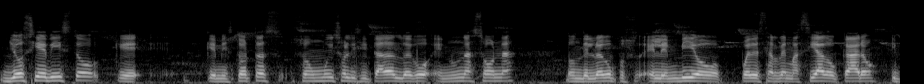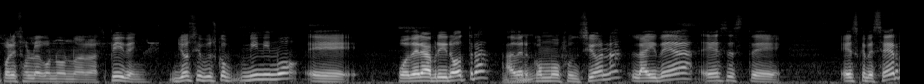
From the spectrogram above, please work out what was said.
Yo sí he visto que, que mis tortas son muy solicitadas luego en una zona donde luego pues, el envío puede ser demasiado caro y por eso luego no nos las piden. Yo sí busco mínimo eh, poder abrir otra, a ver cómo funciona. La idea es, este, es crecer.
